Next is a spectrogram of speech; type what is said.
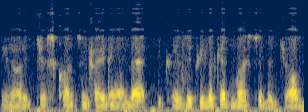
you know, just concentrating on that because if you look at most of the job,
